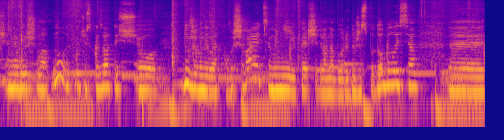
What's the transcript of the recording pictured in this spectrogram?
ще не вишила. Ну і хочу сказати, що дуже вони легко вишиваються. Мені перші два набори дуже сподобалися. Це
